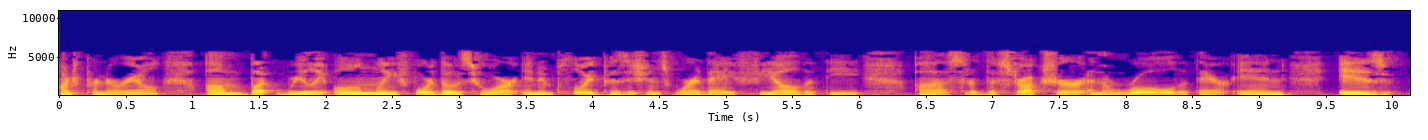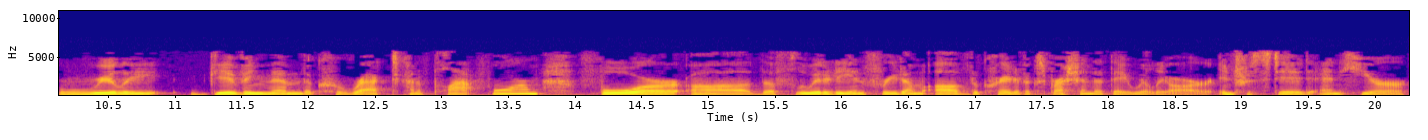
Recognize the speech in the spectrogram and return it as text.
entrepreneurial, um, but really only for those who are in employed positions where they feel that the uh, sort of the structure and the role that they are in is really giving them the correct kind of platform for uh, the fluidity and freedom of the creative expression that they really are interested and here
